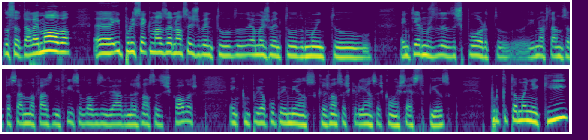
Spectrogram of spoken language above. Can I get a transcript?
do seu telemóvel, uh, e por isso é que nós, a nossa juventude, é uma juventude muito, em termos de desporto, e nós estamos a passar uma fase difícil de obesidade nas nossas escolas, em que me preocupa imenso que as nossas crianças com excesso de peso, porque também aqui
